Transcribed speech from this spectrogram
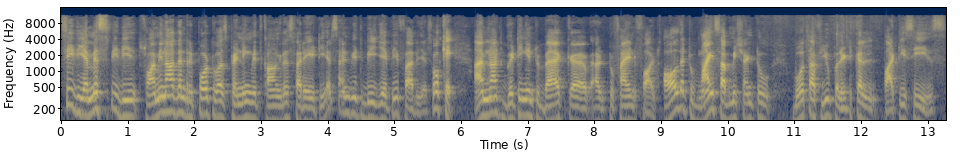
See, the MSP, the Swaminathan report was pending with Congress for eight years and with BJP for years. Okay, I'm not getting into back uh, to find fault. All that my submission to both of you political parties is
